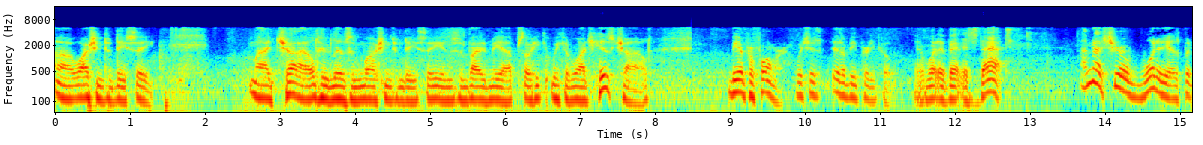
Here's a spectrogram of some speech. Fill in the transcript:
uh, Washington D.C my child, who lives in Washington D.C., has invited me up so he we could watch his child be a performer, which is it'll be pretty cool. And what event is that? I'm not sure what it is, but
